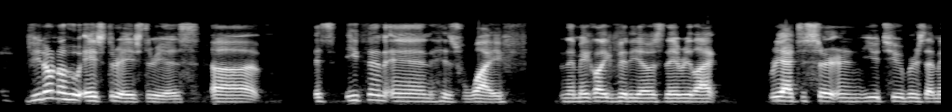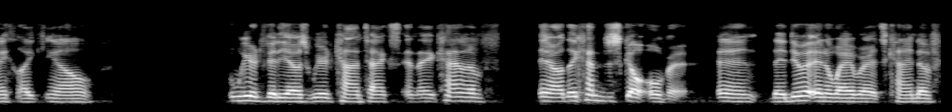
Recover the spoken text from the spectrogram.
if you don't know who H3H3 is, uh, it's Ethan and his wife, and they make like videos. They react react to certain YouTubers that make like you know weird videos, weird context, and they kind of you know they kind of just go over it, and they do it in a way where it's kind of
